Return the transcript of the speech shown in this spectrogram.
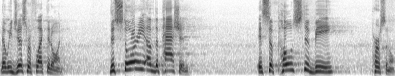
that we just reflected on, this story of the passion, is supposed to be personal.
